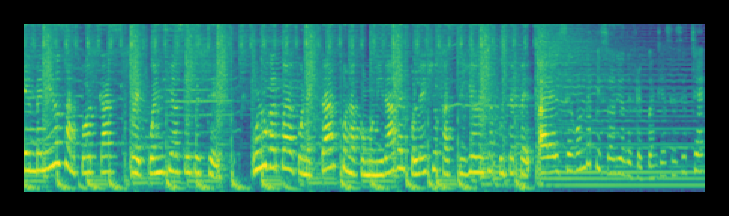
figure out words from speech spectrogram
Bienvenidos al podcast Frecuencias SC, un lugar para conectar con la comunidad del Colegio Castillo de Chapultepec. Para el segundo episodio de Frecuencias SC,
